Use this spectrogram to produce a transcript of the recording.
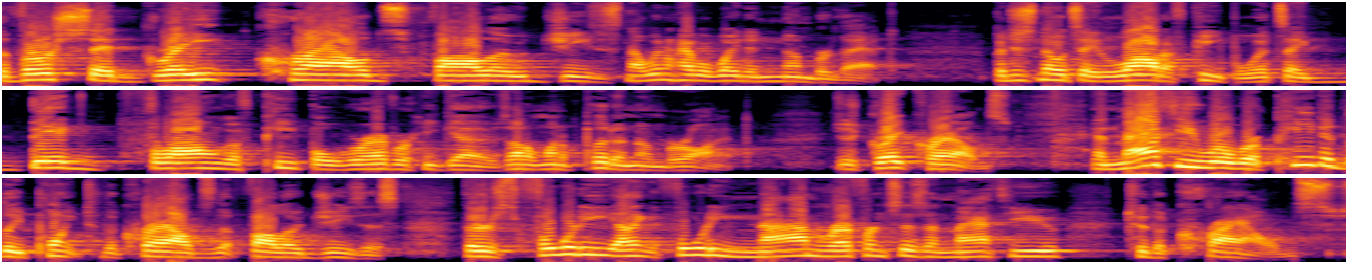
The verse said, Great crowds followed Jesus. Now, we don't have a way to number that, but just know it's a lot of people. It's a big throng of people wherever he goes. I don't want to put a number on it. Just great crowds. And Matthew will repeatedly point to the crowds that followed Jesus. There's 40, I think 49 references in Matthew to the crowds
